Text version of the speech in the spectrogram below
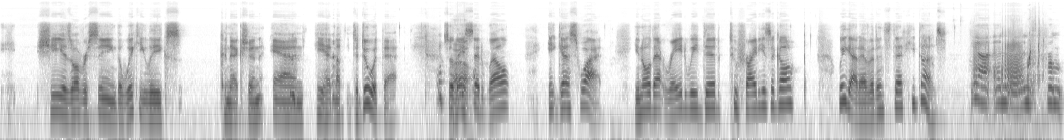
he- she is overseeing the WikiLeaks connection and he had nothing to do with that. So they Oh. said, well, guess what? You know that raid we did two Fridays ago? We got evidence that he does. Yeah, and and from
